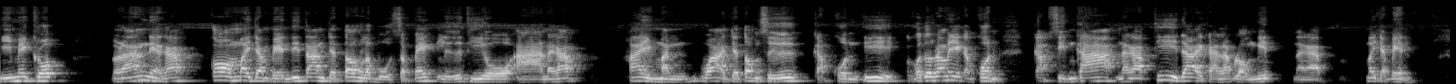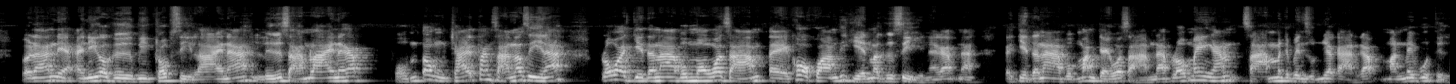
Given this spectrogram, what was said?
มีไม่ครบ เพราะนั้นเนี่ยครับก็ไม่จำเป็นที่ท่านจะต้องระบุสเปคหรือ TOR นะครับ ให้มันว่าจะต้องซื้อกับคนที่ขอโทษครับไม่ใช่กับคนกับสินค้านะครับที่ได้การรับรองมิตรนะครับ ไม่จะเป็น เพราะฉะนั้นเนี่ยอันนี้ก็คือมีครบสี่ลายนะ หรือสามลายนะครับ ผมต้องใช้ทั้งสามทั้งสี่นะเพราะว่าเจตนาผมมองว่าสามแต่ข้อความที่เขียนมาคือสี่นะครับนะแต่เจตนาผมมั่นใจว่าสามนะเพราะไม่งั้นสามมันจะเป็นสุญญากาศครับ มันไม่พูดถึง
